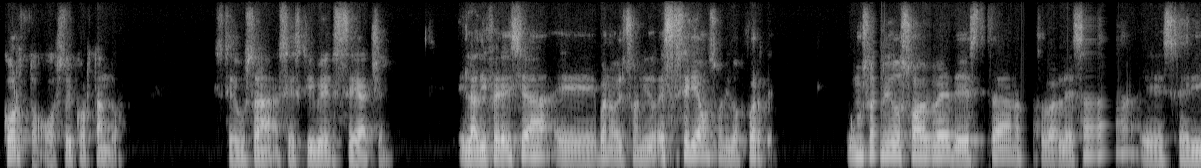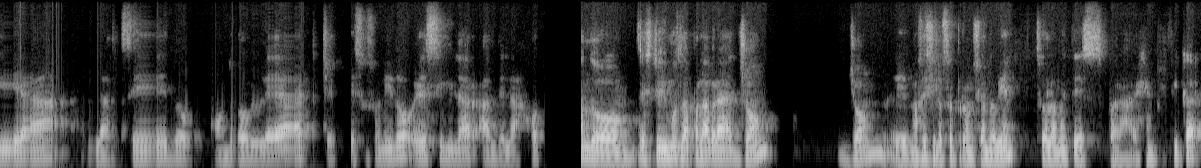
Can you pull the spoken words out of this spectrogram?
corto o estoy cortando, se usa, se escribe CH. La diferencia, eh, bueno, el sonido, ese sería un sonido fuerte. Un sonido suave de esta naturaleza sería la C con doble H. Ese sonido es similar al de la J. Cuando escribimos la palabra John, John, eh, no sé si lo estoy pronunciando bien, solamente es para ejemplificar.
